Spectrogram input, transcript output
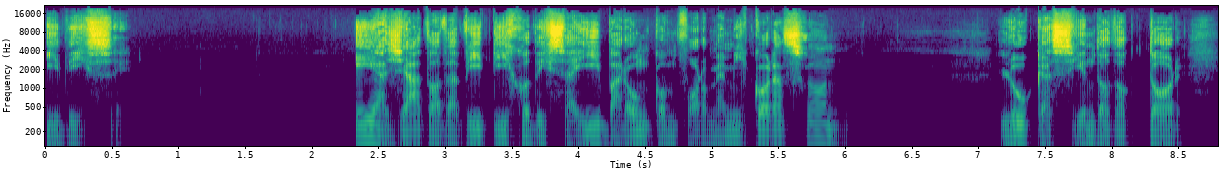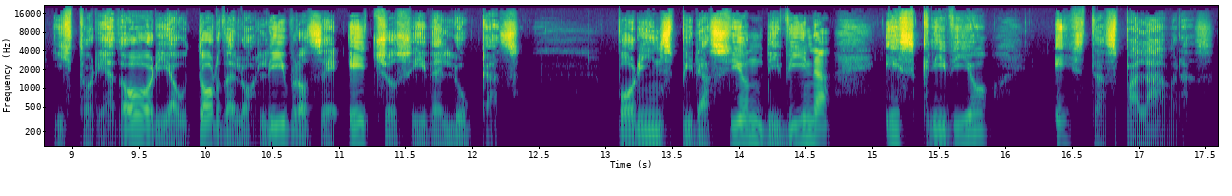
y dice, He hallado a David, hijo de Isaí, varón conforme a mi corazón Lucas siendo doctor, historiador y autor de los libros de Hechos y de Lucas. Por inspiración divina escribió estas palabras.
